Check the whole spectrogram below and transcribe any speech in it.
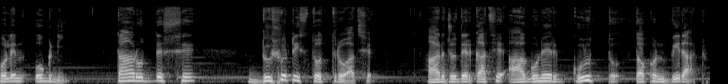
হলেন অগ্নি। তার উদ্দেশ্যে দুশোটি স্তোত্র আছে। আর্যদের কাছে আগুনের গুরুত্ব তখন বিরাট।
